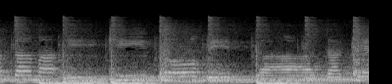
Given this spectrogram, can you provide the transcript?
頭息のびただけ。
